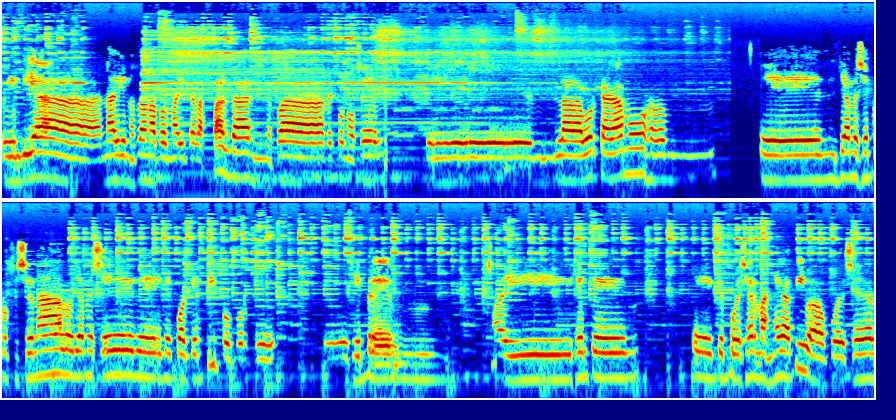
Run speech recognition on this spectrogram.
Hoy en día nadie nos da una palmadita a la espalda, ni nos va a reconocer eh, la labor que hagamos, llámese profesional o llámese de, de cualquier tipo, porque siempre mm, hay gente eh, que puede ser más negativa o puede ser,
